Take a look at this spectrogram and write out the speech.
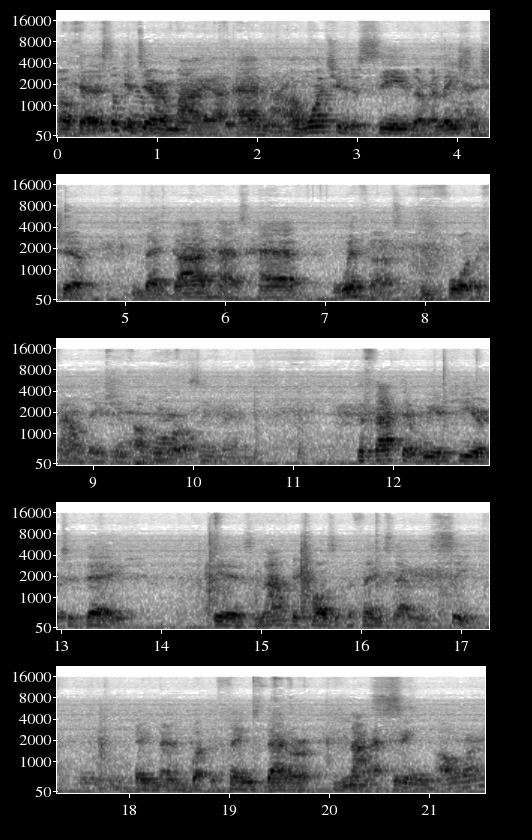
Okay, let's look at Jeremiah, and I want you to see the relationship that God has had with us before the foundation of the world. The fact that we're here today is not because of the things that we see, amen, but the things that are not seen, seen. All right.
